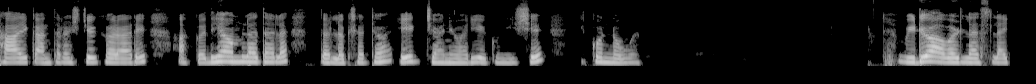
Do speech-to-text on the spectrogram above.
हा एक आंतरराष्ट्रीय करार आहे. हा कधी अंमलात आला? तर लक्षात ठेवा एक जानेवारी एकोणीसशे एकोणनव्वद. व्हिडिओ आवडल्यास लाईक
